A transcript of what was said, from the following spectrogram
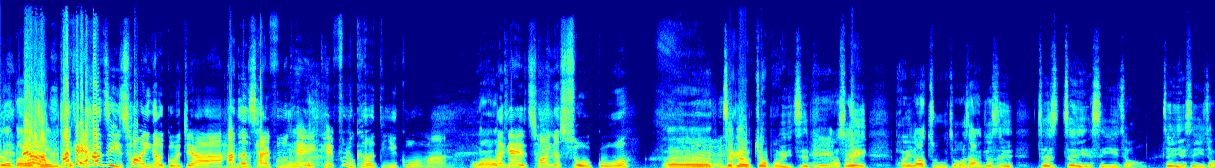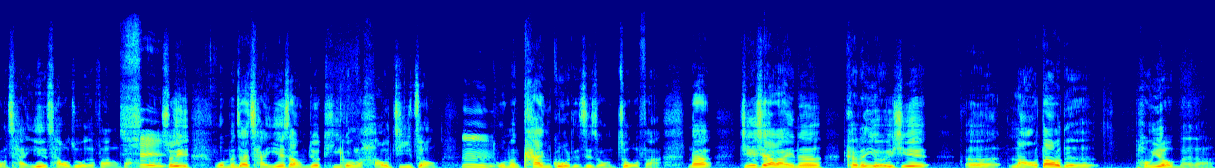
有当没有，他可以，他自己创一个国家啊，他的财富可以 可以富可敌国嘛，哇他，可以创一个锁国。呃，这个就不予置评啊。所以回到主轴上，就是这这也是一种这也是一种产业操作的方法嘛。是所以我们在产业上，我们就提供了好几种嗯，我们看过的这种做法。那接下来呢，可能有一些呃老道的朋友们啊，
